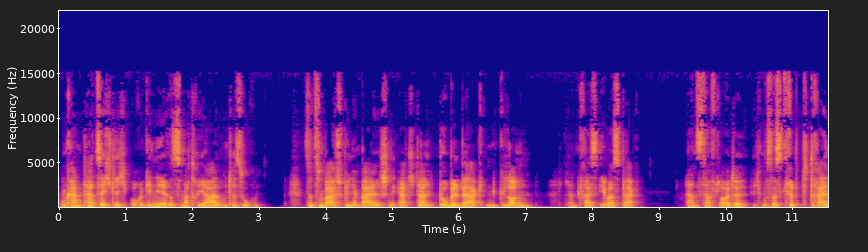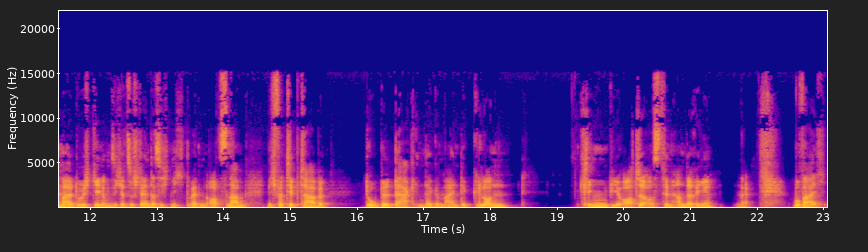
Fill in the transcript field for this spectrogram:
und kann tatsächlich originäres Material untersuchen. So zum Beispiel im bayerischen Erdstall Dobelberg in Glonn, Landkreis Ebersberg. Ernsthaft, Leute, ich muss das Skript dreimal durchgehen, um sicherzustellen, dass ich nicht bei den Ortsnamen mich vertippt habe. Dobelberg in der Gemeinde Glonn. Klingen wie Orte aus dem Herrn der Ringe. Nee. Wo war ich?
